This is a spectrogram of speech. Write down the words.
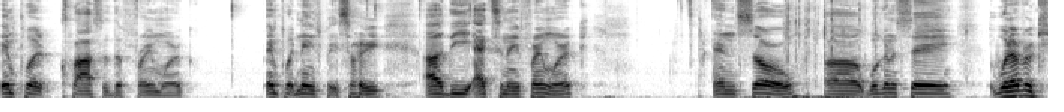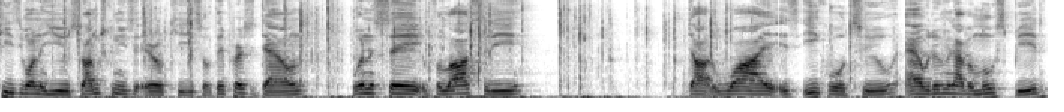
input class of the framework, input namespace, sorry, uh, the XNA framework. And so uh, we're gonna say whatever keys you want to use. So I'm just gonna use the arrow key. So if they press down, we're gonna say velocity dot y is equal to, and we don't even have a move speed.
